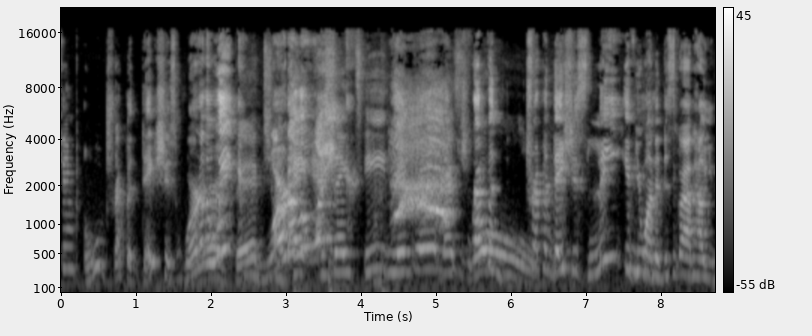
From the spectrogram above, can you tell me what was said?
think, oh, trepidatious. Word of the week. bitch. Word of the week. SAT, nigga. Let's Trepid- go. Trepidatiously, if you want to describe how you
